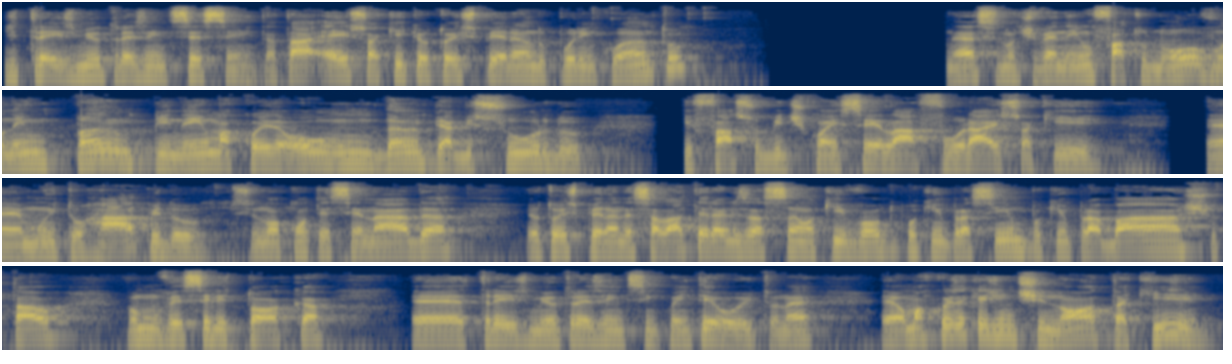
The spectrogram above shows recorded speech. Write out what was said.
de 3.360, tá? É isso aqui que eu estou esperando por enquanto. Né? Se não tiver nenhum fato novo, nenhum pump, nenhuma coisa, ou um dump absurdo que faça o Bitcoin, sei lá, furar isso aqui é, muito rápido, se não acontecer nada, eu estou esperando essa lateralização aqui, volta um pouquinho para cima, um pouquinho para baixo tal. Vamos ver se ele toca é, 3.358, né? É uma coisa que a gente nota aqui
